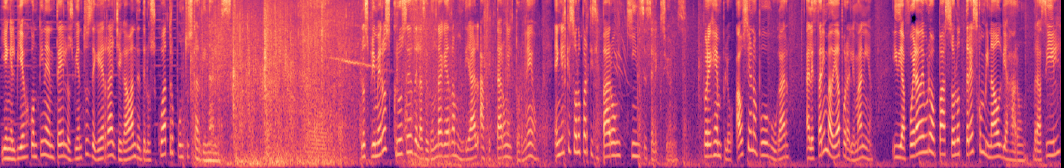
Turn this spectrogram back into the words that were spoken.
Y en el viejo continente, los vientos de guerra llegaban desde los cuatro puntos cardinales. Los primeros cruces de la Segunda Guerra Mundial afectaron el torneo, en el que solo participaron 15 selecciones. Por ejemplo, Austria no pudo jugar, al estar invadida por Alemania, y de afuera de Europa solo tres combinados viajaron, Brasil,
